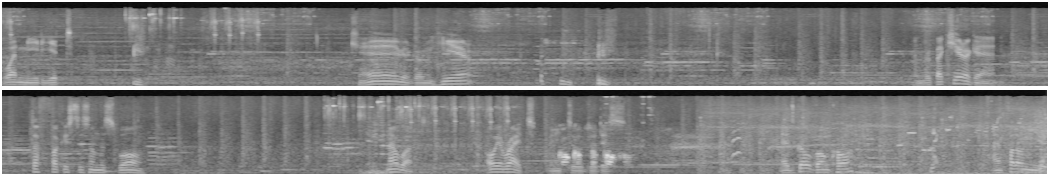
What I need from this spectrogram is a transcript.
What an idiot. okay, we're going here. and we're back here again. What the fuck is this on this wall? Now what? Oh, you're right. We need to do this. Let's go, Gonko. I'm following you.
